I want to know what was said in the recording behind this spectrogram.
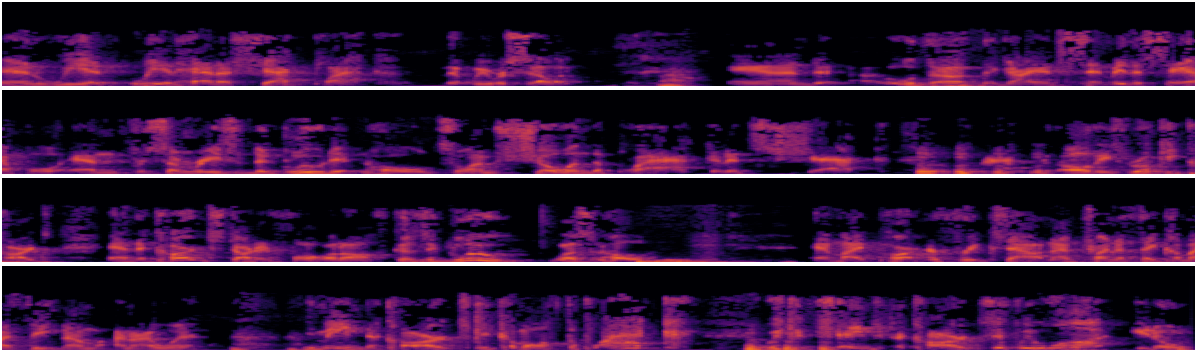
and we had we had had a Shaq plaque that we were selling. And uh, the the guy had sent me the sample, and for some reason the glue didn't hold. So I'm showing the plaque, and it's Shaq with all these rookie cards, and the cards started falling off because the glue wasn't holding. And my partner freaks out, and I'm trying to think on my feet, and, I'm, and I went, "You mean the cards can come off the plaque? We can change the cards if we want, you know,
